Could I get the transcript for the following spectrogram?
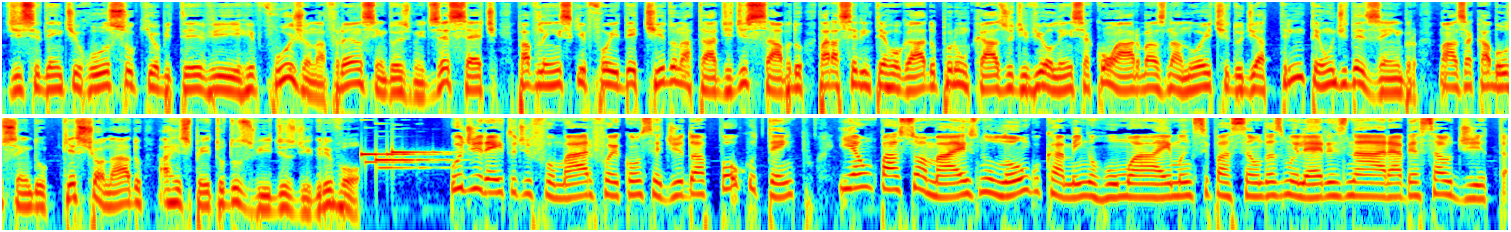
Dissidente russo que obteve refúgio na França em 2017, Pavlensky foi detido na tarde de sábado para ser interrogado por um caso de violência com armas na noite do dia 31 de dezembro, mas acabou sendo questionado a respeito respeito dos vídeos de Griveaux. O direito de fumar foi concedido há pouco tempo e é um passo a mais no longo caminho rumo à emancipação das mulheres na Arábia Saudita.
